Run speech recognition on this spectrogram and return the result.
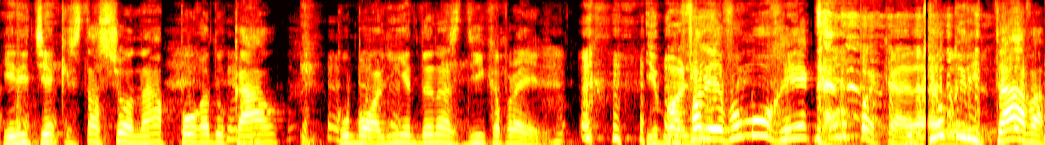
E ele tinha que estacionar a porra do carro com o bolinha dando as dicas pra ele. E o Eu Bolinha... falei, eu vou morrer, cara. Opa, cara. Eu gritava,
